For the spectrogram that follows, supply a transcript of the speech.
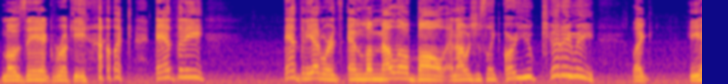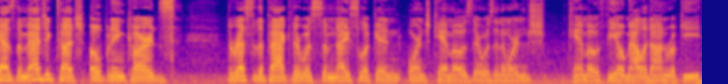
Mosaic rookie. like Anthony Anthony Edwards and LaMelo Ball. And I was just like, are you kidding me? Like, he has the magic touch opening cards. The rest of the pack, there was some nice looking orange camos. There was an orange camo Theo Maledon rookie.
